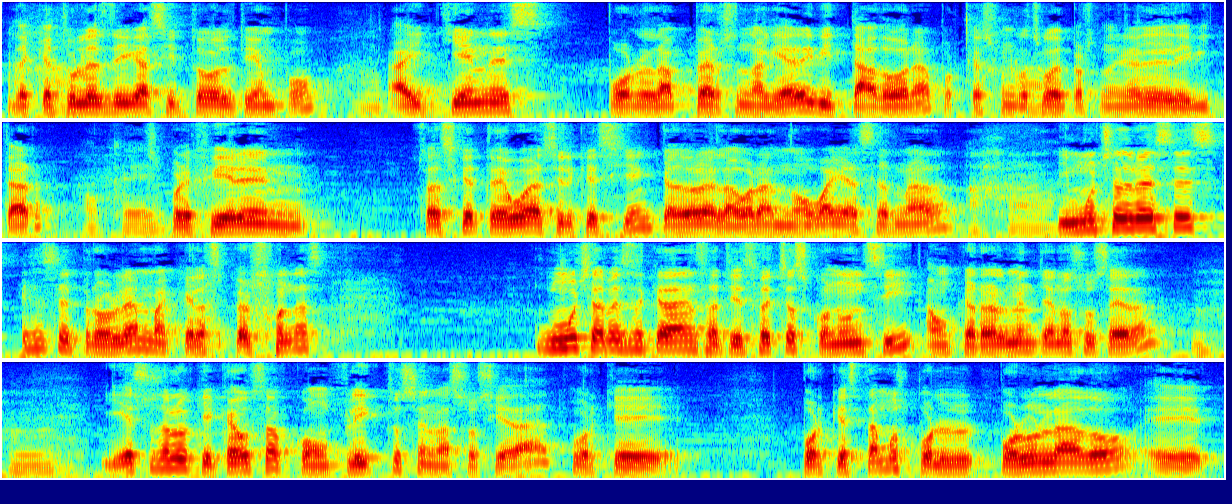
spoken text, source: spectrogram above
de que tú les digas sí todo el tiempo, hay quienes por la personalidad evitadora, porque es un rasgo de personalidad el evitar, prefieren, ¿sabes qué? Te voy a decir que sí, en cada hora de la hora no vaya a hacer nada. Ajá. Y muchas veces ese es el problema, que las personas muchas veces quedan satisfechas con un sí, aunque realmente no suceda. Y eso es algo que causa conflictos en la sociedad, porque, porque estamos por, por un lado eh,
